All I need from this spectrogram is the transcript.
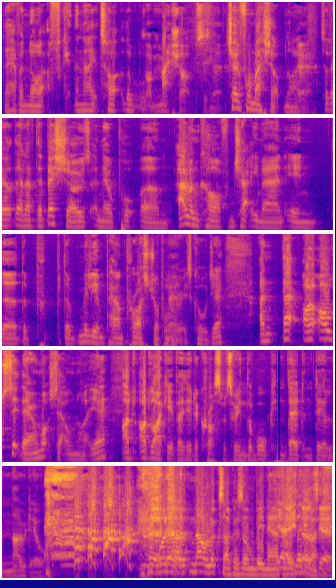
they have a night. I forget the night. The, It's like mashups, isn't it? Channel Four mashup night. Yeah. So they'll, they'll have their best shows, and they'll put um, Alan Carr from Chatty Man in the the the million pound price drop or whatever Yeah. it's called. Yeah, and that I, I'll sit there and watch that all night. Yeah. I'd, I'd like it if they did a cross between The Walking Dead and Deal and No Deal. well, no, no looks like a zombie nowadays. anyway. yeah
